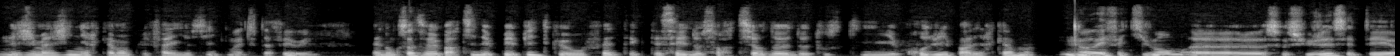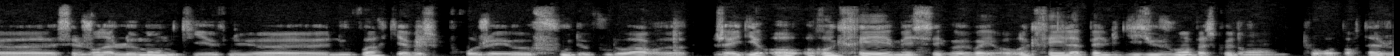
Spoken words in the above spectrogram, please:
mmh. et j'imagine IRCAM Amplify aussi. Oui, tout à fait, oui. Et donc ça, ça fait partie des pépites que vous faites et que tu essayes de sortir de, tout ce qui est produit par l'IRCAM? Oui, effectivement, euh, ce sujet, c'était euh, c'est le journal Le Monde qui est venu euh, nous voir, qui avait ce projet fou de vouloir, j'allais dire, oh, recréer, mais c'est ouais, recréer l'appel du 18 juin parce que dans tout reportage,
